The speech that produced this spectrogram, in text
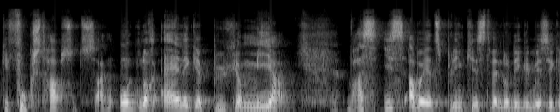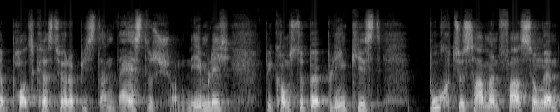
gefuchst habe sozusagen. Und noch einige Bücher mehr. Was ist aber jetzt Blinkist? Wenn du regelmäßiger Podcasthörer bist, dann weißt du es schon. Nämlich bekommst du bei Blinkist Buchzusammenfassungen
